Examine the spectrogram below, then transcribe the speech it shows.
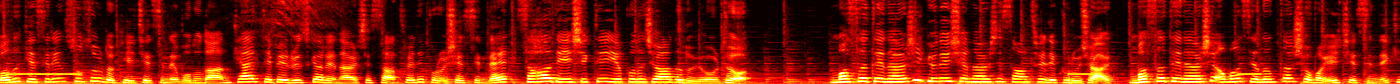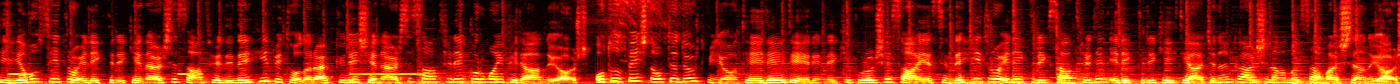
Balıkesir'in Susurduk ilçesinde bulunan Keltepe Rüzgar Enerji Santrali projesinde saha değişikliği yapılacağını duyurdu. Masat Enerji Güneş Enerji Santrali kuracak. Masat Enerji Amasya'nın Taşova ilçesindeki Yavuz Hidroelektrik Enerji Santrali'ne hibrit olarak güneş enerji santrali kurmayı planlıyor. 35.4 milyon TL değerindeki proje sayesinde hidroelektrik santralin elektrik ihtiyacının karşılanması amaçlanıyor.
